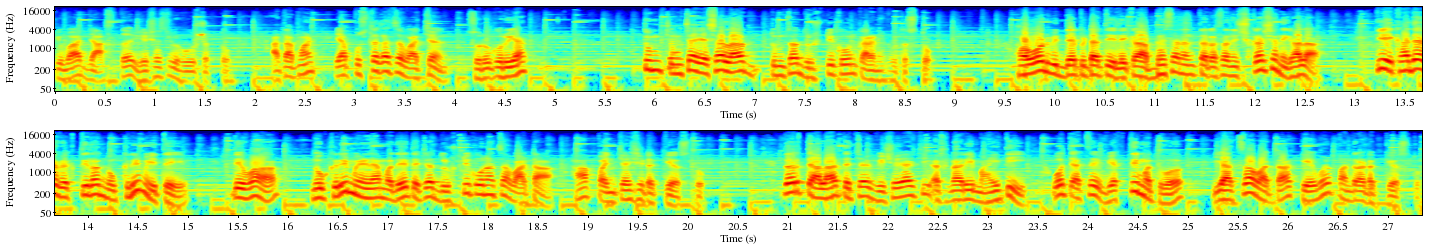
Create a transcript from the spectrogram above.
किंवा जास्त यशस्वी होऊ शकतो. आता आपण या पुस्तकाचं वाचन सुरू करूया. तुम तुमच्या यशाला तुमचा दृष्टिकोन कारणीभूत असतो. हॉवर्ड विद्यापीठातील एका अभ्यासानंतर असा निष्कर्ष निघाला की एखाद्या व्यक्तीला नोकरी मिळते तेव्हा नोकरी मिळण्यामध्ये त्याच्या दृष्टिकोनाचा वाटा हा पंच्याऐंशी टक्के असतो. तर त्याला त्याच्या विषयाची असणारी माहिती व त्याचे व्यक्तिमत्व याचा वाटा केवळ पंधरा टक्के असतो.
